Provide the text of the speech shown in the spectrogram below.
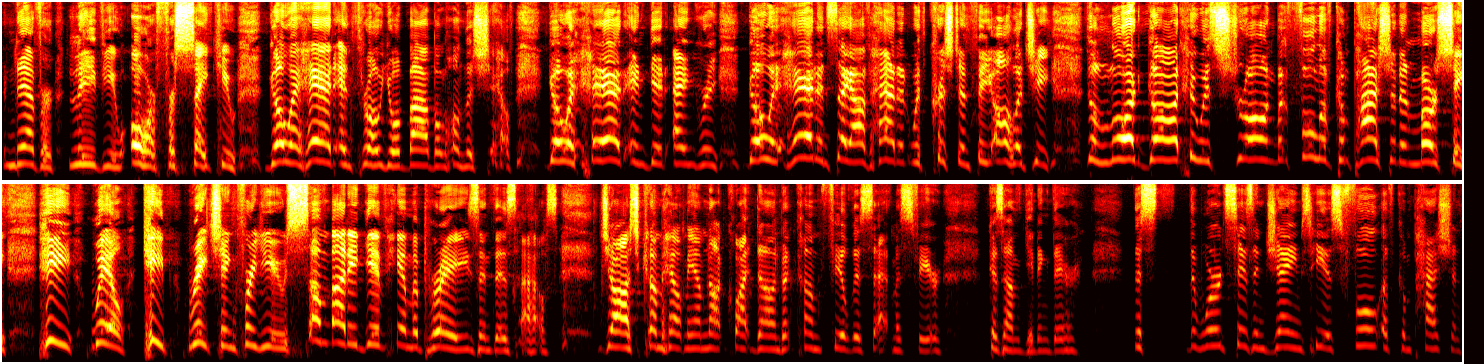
never leave you or forsake you. Go ahead and throw your Bible on the shelf. Go ahead and get angry. Go ahead and say, I've had it with Christian theology. The Lord God, who is strong but full of compassion and mercy, He will keep reaching for you. Somebody give Him a praise in this house. Josh, come help me. I'm not quite done, but come feel this atmosphere because I'm getting there. This, the word says in James, he is full of compassion.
